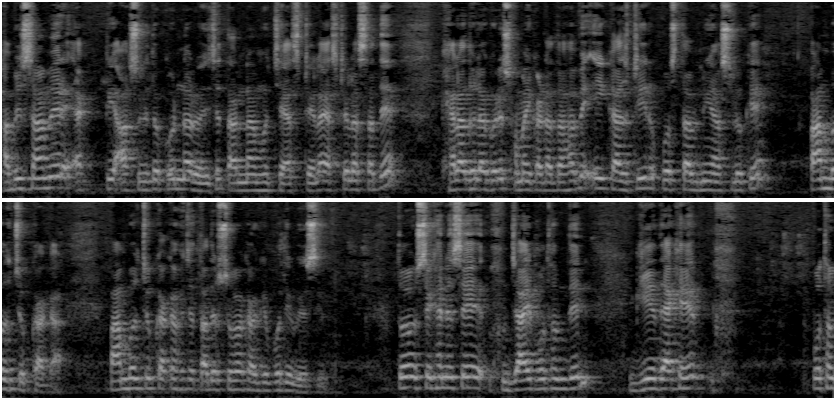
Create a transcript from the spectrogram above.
হাবিসামের একটি আশ্রিত কন্যা রয়েছে। তার নাম হচ্ছে অ্যাস্টেলা। অ্যাস্টেলার সাথে খেলাধুলা করে সময় কাটাতে হবে। এই কাজটির প্রস্তাব নিয়ে আসলো কে? পাম্বলচুক কাকা। পাম্বলচুক কাকা হচ্ছে তাদের শুভাকাঙ্ক্ষী প্রতিবেশী। তো সেখানে সে যায় প্রথম দিন, গিয়ে দেখে প্রথম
